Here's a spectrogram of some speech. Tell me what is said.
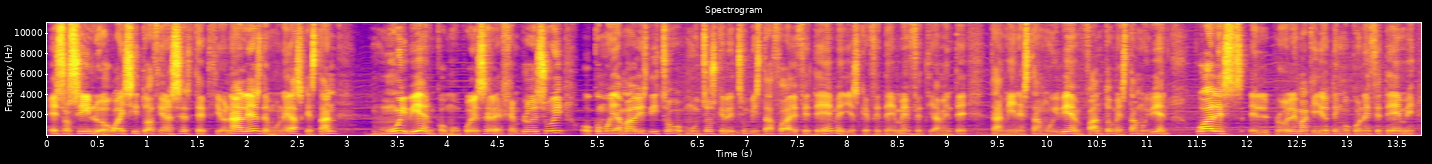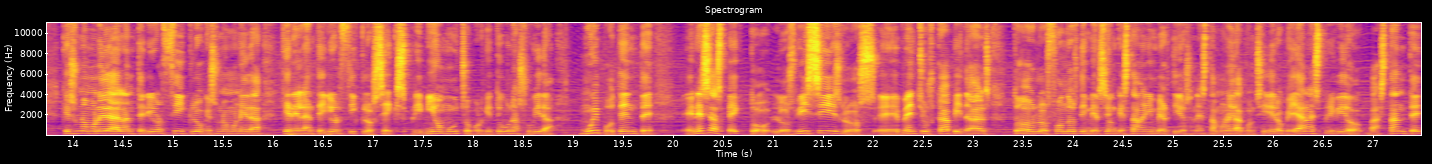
Eso sí, luego hay situaciones excepcionales de monedas que están muy bien, como puede ser el ejemplo de Sui, o como ya me habéis dicho muchos que le eche un vistazo a FTM, y es que FTM efectivamente también está muy bien, Phantom está muy bien. ¿Cuál es el problema que yo tengo con FTM? Que es una moneda del anterior ciclo, que es una moneda que en el anterior ciclo se exprimió mucho porque tuvo una subida muy potente. En ese aspecto, los VCs, los eh, Ventures Capitals, todos los fondos de inversión que estaban invertidos en esta moneda, considero que ya han exprimido bastante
